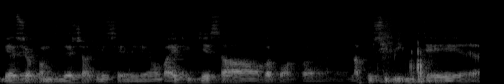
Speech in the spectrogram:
bien sûr, comme disait Charlie, c'est- on va étudier ça, on va voir euh, la possibilité. euh,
